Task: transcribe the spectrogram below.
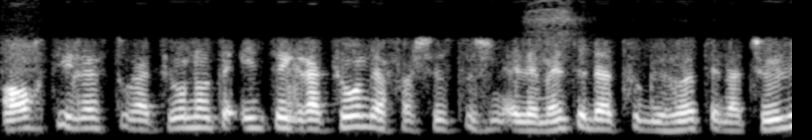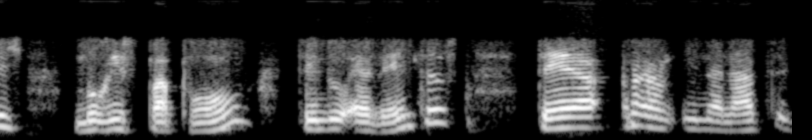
Auch die Restauration und der Integration der faschistischen Elemente dazu gehörte natürlich Maurice Papon, den du erwähntest, der in der, Nazi,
